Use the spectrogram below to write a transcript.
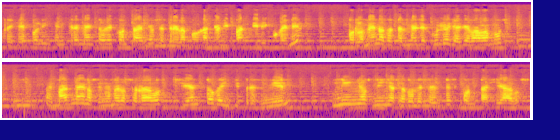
Por ejemplo, el incremento de contagios entre la población infantil y juvenil. Por lo menos hasta el mes de julio ya llevábamos, más o menos en números cerrados, 123 mil niños, niñas y adolescentes contagiados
